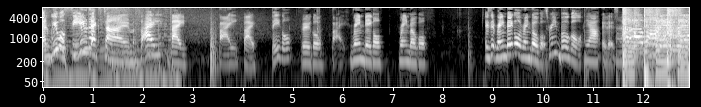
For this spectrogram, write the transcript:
And we will see you next time. Bye. Bye. Bye. Bye. Bagel. Bagel. Bye. Rain bagel. Rain bagel. Is it rain bagel or rain bogle? It's rainbogle. Yeah, it is.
